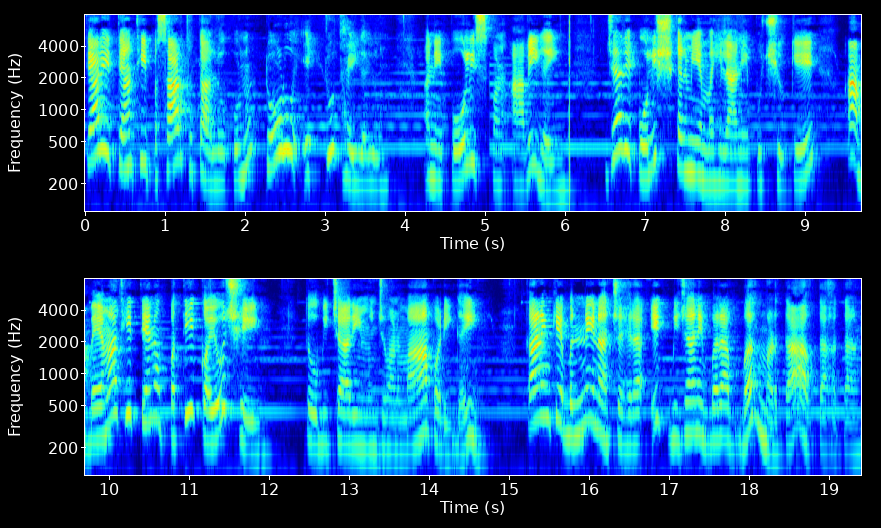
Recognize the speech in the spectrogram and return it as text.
ત્યારે ત્યાંથી પસાર થતા લોકોનું ટોળું એકઠું થઈ ગયું અને પોલીસ પણ આવી ગઈ. જ્યારે પોલીસ કર્મીએ મહિલાને પૂછ્યું કે, આ બેમાંથી તેનો પતિ કયો છે? તો બિચારી મૂંઝવણમાં પડી ગઈ. કારણ કે બંનેના ચહેરા એકબીજાને બરાબર મળતા આવતા હતા.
